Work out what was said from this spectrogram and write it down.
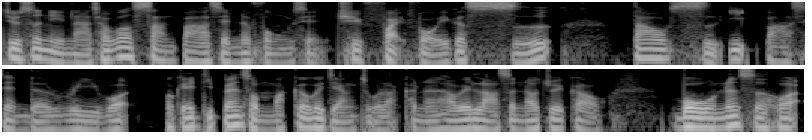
就是你拿超过三八线的风险去 fight for 一个十到十一八线的 reward，OK，depends on Mark 会这样做了，可能还会拉升到最高。bonus 的话，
